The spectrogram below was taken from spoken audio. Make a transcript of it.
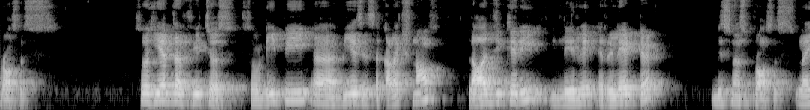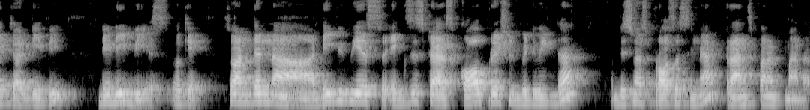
process. So here the features. So DPBS uh, is a collection of logically related business process like uh, DP, DDBS. Okay. So and then uh, DPBS exists as cooperation between the business process in a transparent manner.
